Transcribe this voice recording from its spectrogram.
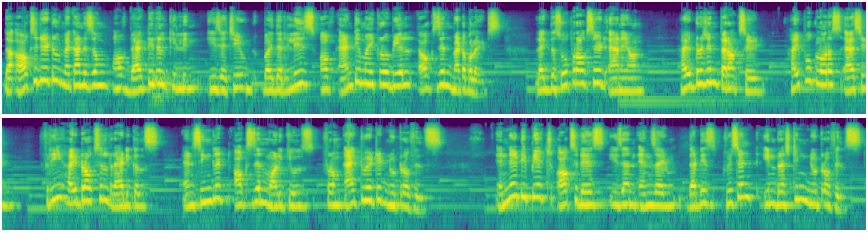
The oxidative mechanism of bacterial killing is achieved by the release of antimicrobial oxygen metabolites like the superoxide anion, hydrogen peroxide, hypochlorous acid, free hydroxyl radicals, and singlet oxygen molecules from activated neutrophils. NADPH oxidase is an enzyme that is quiescent in resting neutrophils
